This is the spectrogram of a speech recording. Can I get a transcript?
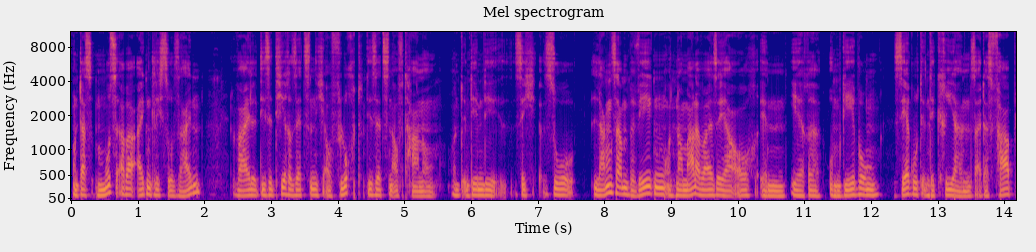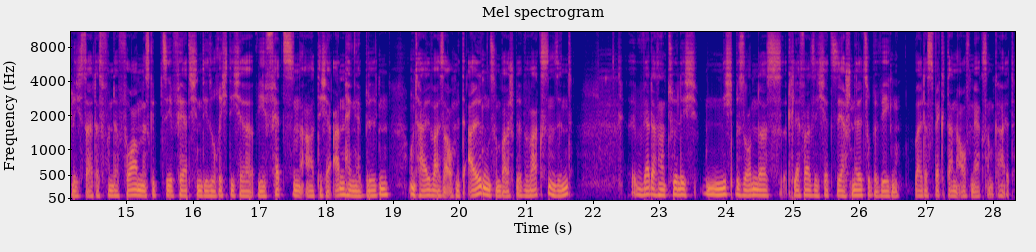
Und das muss aber eigentlich so sein, weil diese Tiere setzen nicht auf Flucht, die setzen auf Tarnung. Und indem die sich so langsam bewegen und normalerweise ja auch in ihre Umgebung sehr gut integrieren, sei das farblich, sei das von der Form. Es gibt Seepferdchen, die so richtige wie Fetzenartige Anhänge bilden und teilweise auch mit Algen zum Beispiel bewachsen sind. Wäre das natürlich nicht besonders clever, sich jetzt sehr schnell zu bewegen, weil das weckt dann Aufmerksamkeit.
